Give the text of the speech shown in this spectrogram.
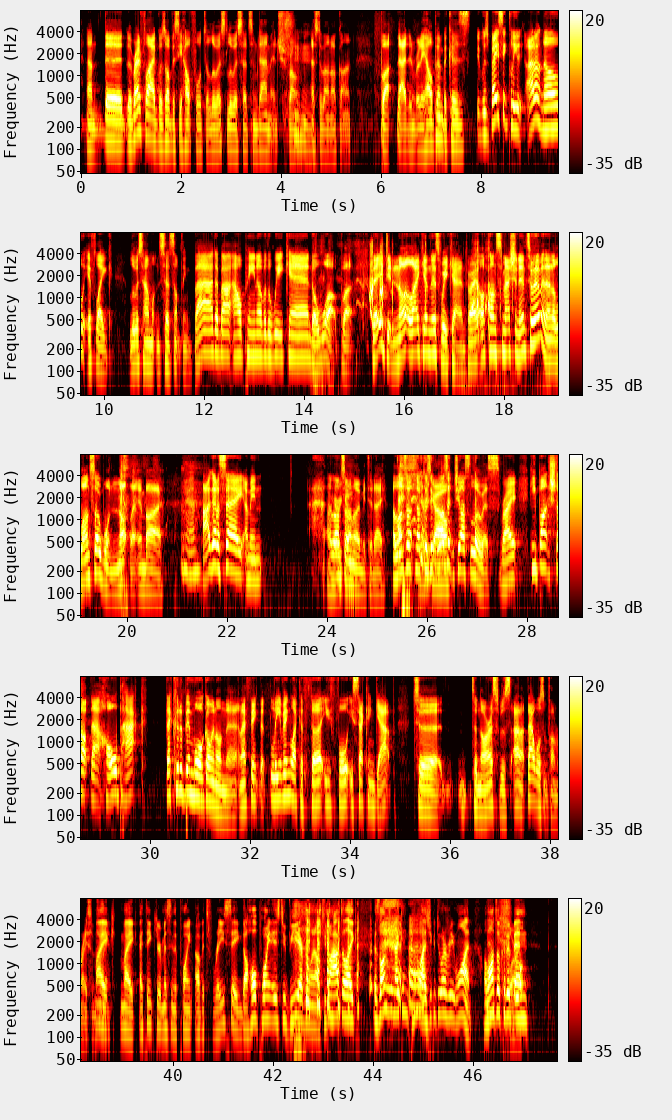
Um, the the red flag was obviously helpful to Lewis. Lewis had some damage from Esteban Ocon. but that didn't really help him because it was basically I don't know if like Lewis Hamilton said something bad about Alpine over the weekend or what, but they did not like him this weekend, right? Ocon smashing into him, and then Alonso will not let him by. Yeah. I gotta say, I mean, Alonso annoyed me today. Alonso, no, because it wasn't just Lewis, right? He bunched up that whole pack. There could have been more going on there. And I think that leaving like a 30, 40 second gap to to Norris was, I don't, that wasn't fun racing. for me. Myke, Myke, I think you're missing the point of it's racing. The whole point is to beat everyone else. You don't have to like, as long as you're not getting penalized, you can do whatever you want. Alonso could have Sure. been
